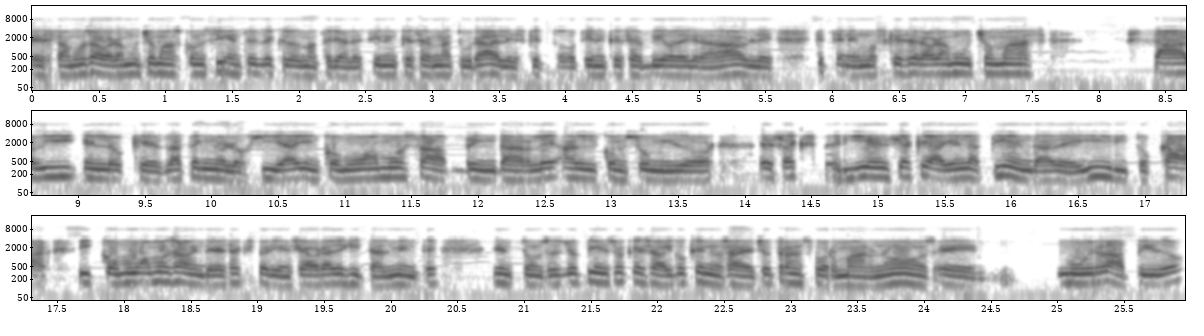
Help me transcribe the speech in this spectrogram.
Estamos ahora mucho más conscientes de que los materiales tienen que ser naturales, que todo tiene que ser biodegradable, que tenemos que ser ahora mucho más savvy en lo que es la tecnología y en cómo vamos a brindarle al consumidor esa experiencia que hay en la tienda de ir y tocar y cómo vamos a vender esa experiencia ahora digitalmente. Entonces yo pienso que es algo que nos ha hecho transformarnos eh, muy rápido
